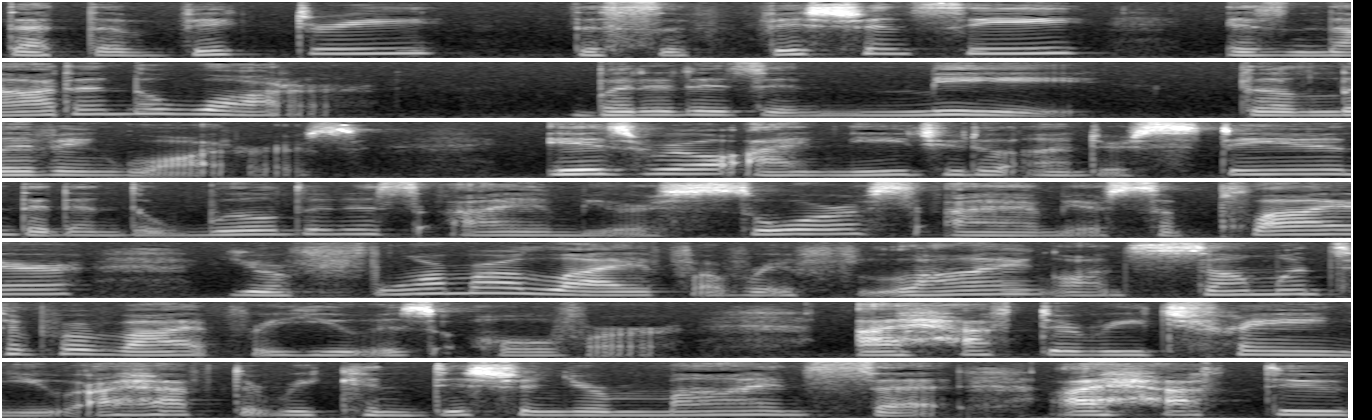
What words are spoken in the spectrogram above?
that the victory, the sufficiency is not in the water, but it is in me, the living waters. Israel, I need you to understand that in the wilderness, I am your source, I am your supplier. Your former life of relying on someone to provide for you is over. I have to retrain you, I have to recondition your mindset, I have to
